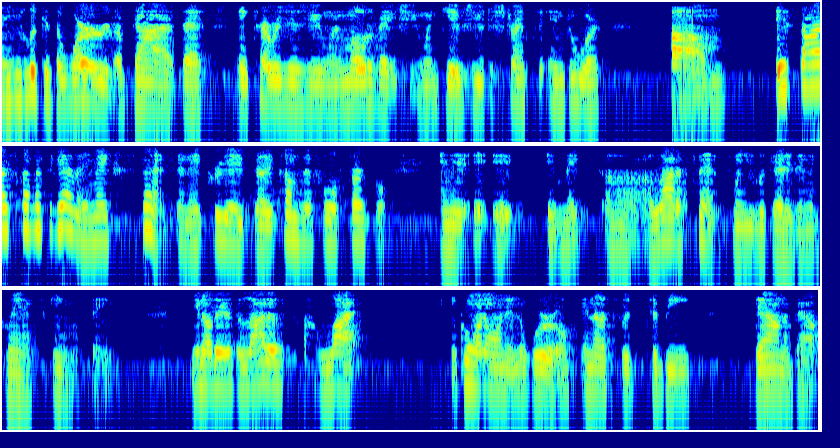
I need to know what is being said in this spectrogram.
and you look at the word of God that encourages you and motivates you and gives you the strength to endure, um, it starts coming together. It makes sense and it creates, uh, it comes in full circle. And it, it, it, it makes uh, a lot of sense when you look at it in the grand scheme of things. You know, there's a lot of, a lot going on in the world and us for, to be down about.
